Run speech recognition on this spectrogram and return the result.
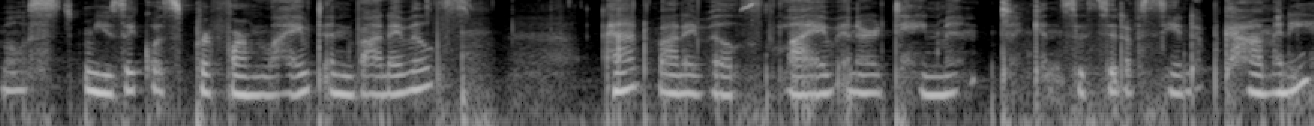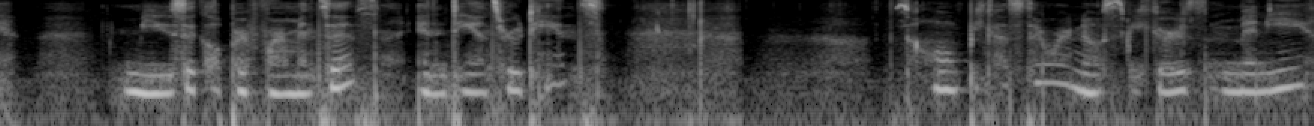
Most music was performed live in vaudevilles. At vaudevilles, live entertainment consisted of stand up comedy, musical performances, and dance routines. So, because there were no speakers, many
